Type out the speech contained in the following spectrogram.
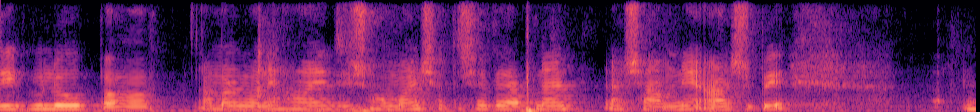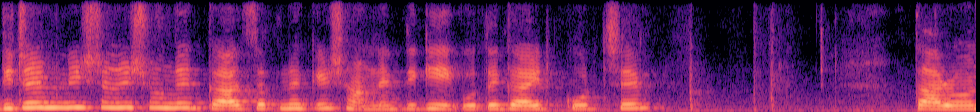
যেগুলো আমার মনে হয় যে সময়ের সাথে সাথে আপনার সামনে আসবে। ডিটারমিনেশনের সঙ্গে কাজ আপনাকে সামনের দিকে এগোতে গাইড করছে। কারণ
